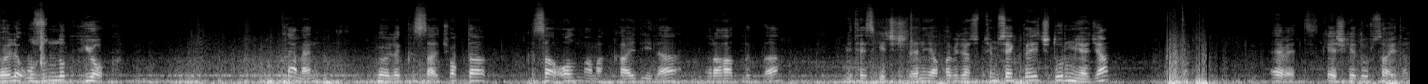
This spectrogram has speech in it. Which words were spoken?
öyle uzunluk yok. Hemen böyle kısa, çok da kısa olmamak kaydıyla rahatlıkla vites geçişlerini yapabiliyorsunuz. Tümsekte hiç durmayacağım. Evet, keşke dursaydım.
